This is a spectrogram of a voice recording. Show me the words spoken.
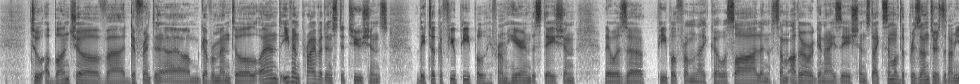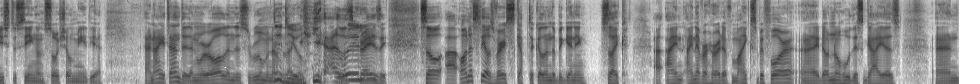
to a bunch of uh, different um, governmental and even private institutions. They took a few people from here in the station. There was uh, people from like uh, Wasal and some other organizations, like some of the presenters that I'm used to seeing on social media. And I attended, and we are all in this room. And I'm like, you? yeah, it was Really? crazy. So uh, honestly, I was very skeptical in the beginning. It's like I, I I never heard of Mike's before. and I don't know who this guy is, and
